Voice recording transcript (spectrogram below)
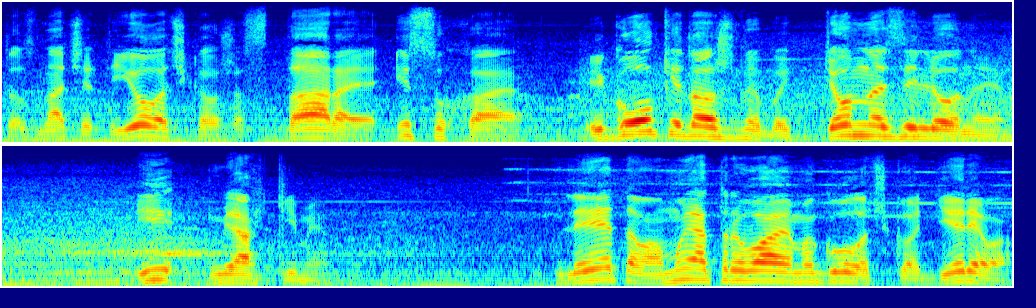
то значит елочка уже старая и сухая. Иголки должны быть темно-зеленые и мягкими. Для этого мы отрываем иголочку от дерева.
